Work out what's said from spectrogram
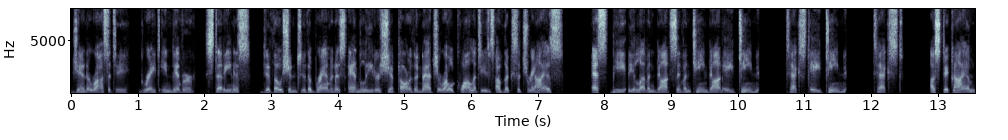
generosity, great endeavor, steadiness, devotion to the brahmanas, and leadership are the natural qualities of the kshatriyas. SB 11.17.18. Text 18. Text. Astikayam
